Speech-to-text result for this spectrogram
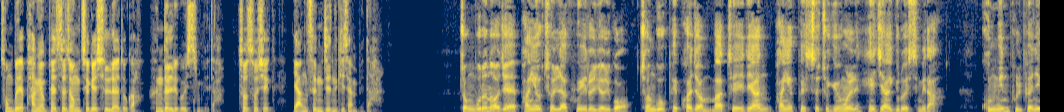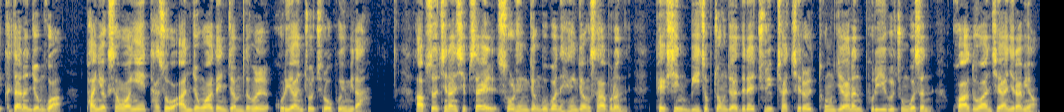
정부의 방역 패스 정책의 신뢰도가 흔들리고 있습니다. 첫 소식 양승진 기자입니다. 정부는 어제 방역 전략 회의를 열고 전국 백화점, 마트에 대한 방역 패스 적용을 해제하기로 했습니다. 국민 불편이 크다는 점과 방역 상황이 다소 안정화된 점 등을 고려한 조치로 보입니다. 앞서 지난 14일 서울행정법원 행정사부는 백신 미접종자들의 출입 자체를 통제하는 불이익을 준 것은 과도한 제한이라며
